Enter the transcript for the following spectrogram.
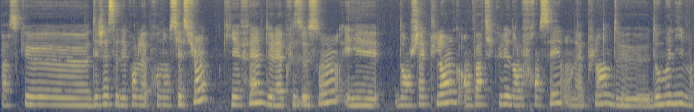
Parce que déjà ça dépend de la prononciation qui est faite, de la prise de son, et dans chaque langue, en particulier dans le français, on a plein d'homonymes.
